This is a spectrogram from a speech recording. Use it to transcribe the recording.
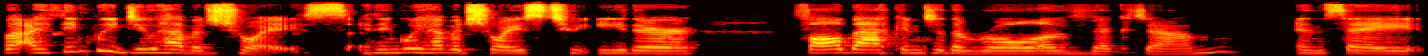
but I think we do have a choice. I think we have a choice to either fall back into the role of victim and say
